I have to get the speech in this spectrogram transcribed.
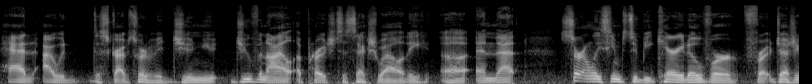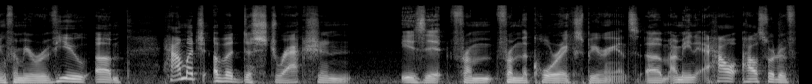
had I would describe sort of a junu- juvenile approach to sexuality, uh, and that certainly seems to be carried over, for, judging from your review. Um, how much of a distraction is it from from the core experience? Um, I mean, how how sort of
